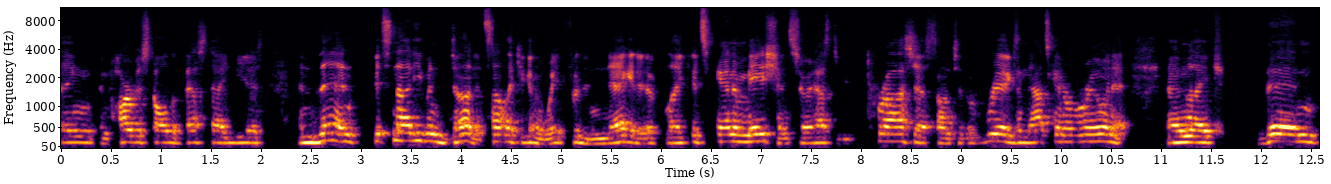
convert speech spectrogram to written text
thing and harvest all the best ideas. And then it's not even done. It's not like you're going to wait for the negative. Like it's animation, so it has to be processed onto the rigs, and that's going to ruin it. And like then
